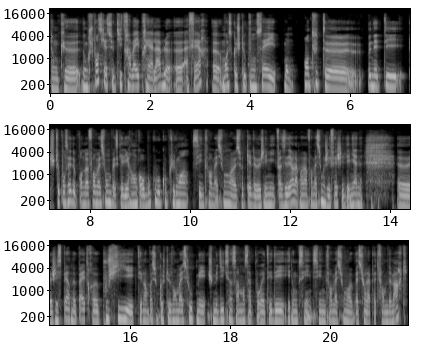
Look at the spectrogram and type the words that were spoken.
Donc, euh, donc je pense qu'il y a ce petit travail préalable euh, à faire. Euh, moi, ce que je te conseille, bon, en toute euh, honnêteté, je te conseille de prendre ma formation parce qu'elle ira encore beaucoup beaucoup plus loin. C'est une formation euh, sur laquelle euh, j'ai mis. Enfin, c'est d'ailleurs la première formation que j'ai fait chez Demian. J'espère ne pas être pushy et que tu aies l'impression que je te vends ma soupe, mais je me dis que sincèrement ça pourrait t'aider. Et donc c'est c'est une formation bah, sur la plateforme de marque.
